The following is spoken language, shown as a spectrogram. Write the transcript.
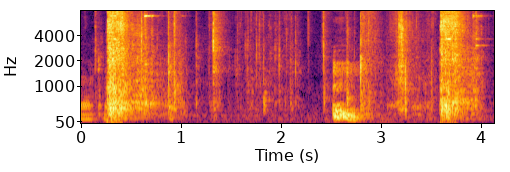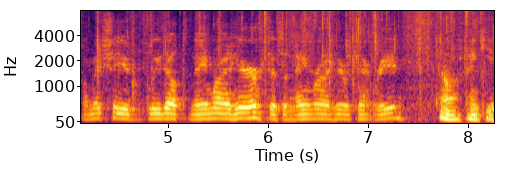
Okay. I'll make sure you bleed out the name right here. There's a name right here we can't read. Oh, thank you.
